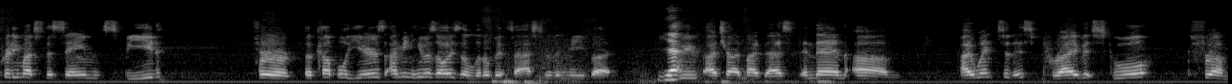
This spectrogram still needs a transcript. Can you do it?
pretty much the same speed for a couple years. I mean, he was always a little bit faster than me, but Yeah. we, I tried my best. And then um, I went to this private school from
